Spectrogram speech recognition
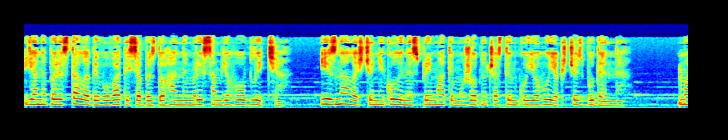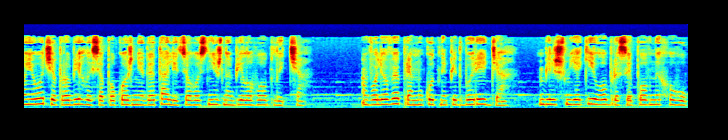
я не перестала дивуватися бездоганним рисам його обличчя і знала, що ніколи не сприйматиму жодну частинку його як щось буденне. Мої очі пробіглися по кожній деталі цього сніжно-білого обличчя, вольове прямокутне підборіддя, більш м'які обриси повних губ,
